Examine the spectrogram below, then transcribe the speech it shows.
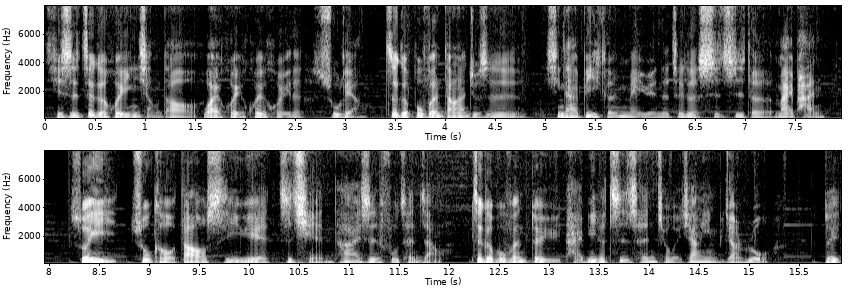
其实这个会影响到外汇汇回的数量，这个部分当然就是新台币跟美元的这个实质的买盘，所以出口到十一月之前它还是负成长，这个部分对于台币的支撑就会相应比较弱，所以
